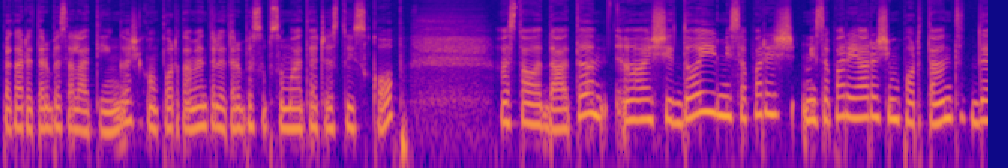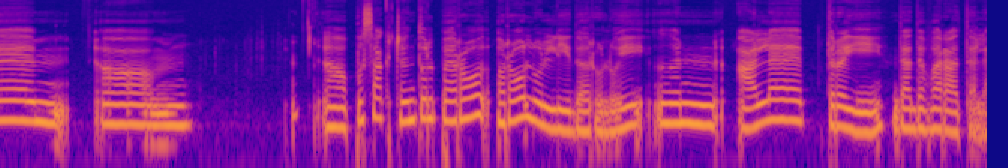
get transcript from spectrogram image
pe care trebuie să-l atingă și comportamentele trebuie subsumate acestui scop. Asta o dată. Uh, și doi, mi se pare, mi se pare iarăși important de um, pus accentul pe ro- rolul liderului în a le trăi de adevăratele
